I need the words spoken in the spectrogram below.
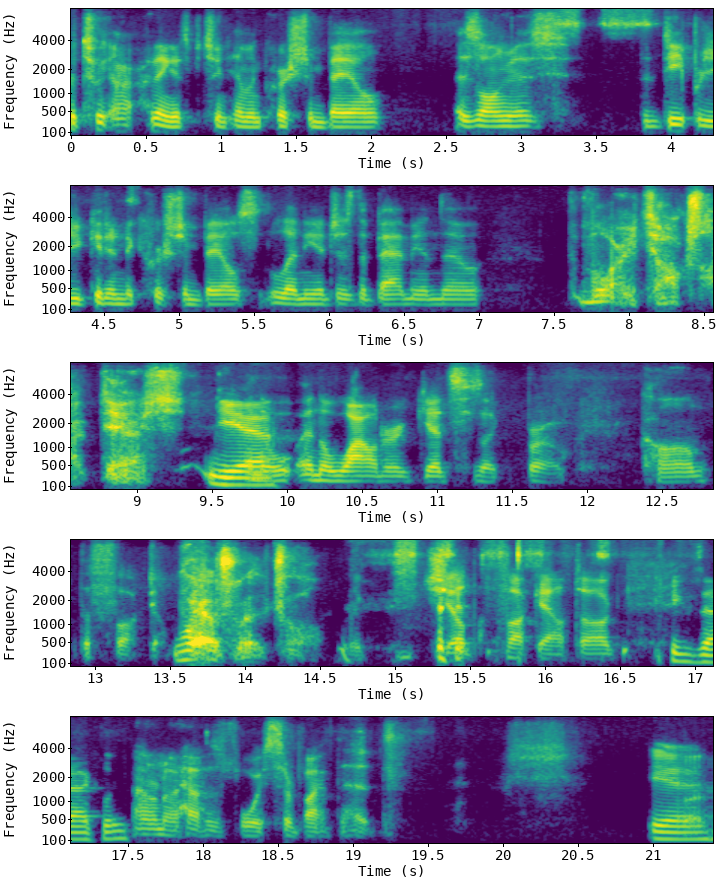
between. I think it's between him and Christian Bale. As long as the deeper you get into Christian Bale's lineage as the Batman, though, the more he talks like this, yeah. and, the, and the wilder it gets. He's like, bro, calm the fuck down. Where's Rachel? Like, chill the fuck out, dog. Exactly. I don't know how his voice survived that. Yeah.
